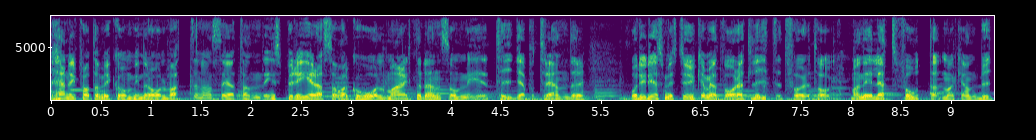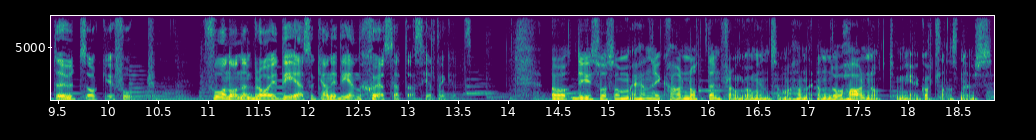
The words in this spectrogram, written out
Henrik pratar mycket om mineralvatten. Han säger att han inspireras av alkoholmarknaden som är tidiga på trender. Och det är det som är styrkan med att vara ett litet företag. Man är lättfotad, man kan byta ut saker fort. Får någon en bra idé så kan idén sjösättas helt enkelt. Och Det är så som Henrik har nått den framgången som han ändå har nått med Gotlandssnus.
